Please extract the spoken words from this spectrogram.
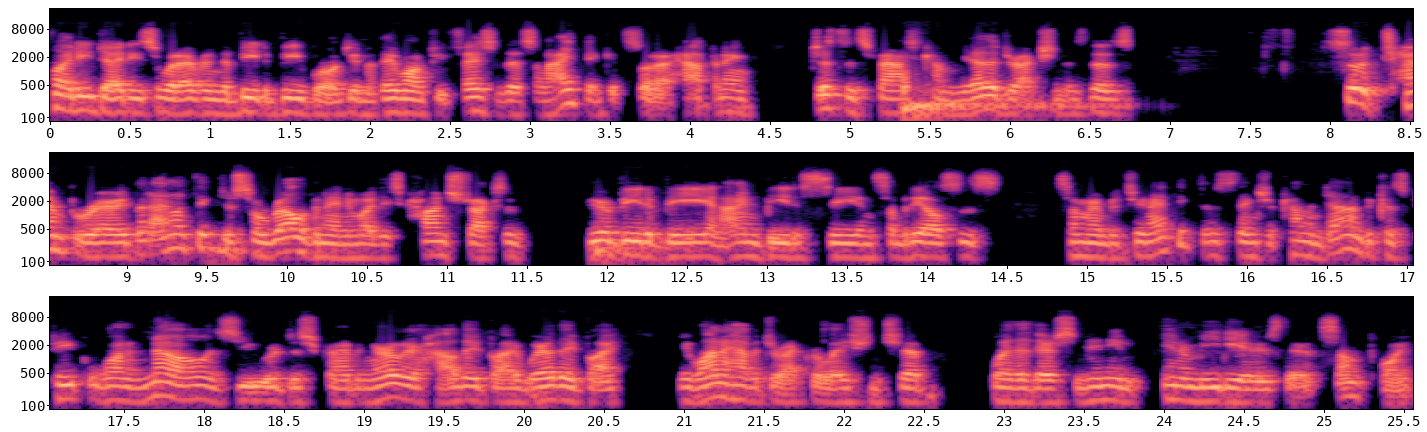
fuddy duddies or whatever in the B2B world, you know, they won't be faced with this. And I think it's sort of happening just as fast coming the other direction as those sort of temporary, but I don't think they're so relevant anymore. These constructs of you're B2B and I'm B2C and somebody else is somewhere in between. I think those things are coming down because people want to know, as you were describing earlier, how they buy, where they buy. They want to have a direct relationship, whether there's some intermediaries there at some point.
